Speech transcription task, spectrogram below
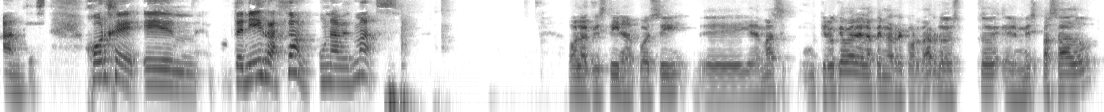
antes. Jorge, em, teníais razón, una vez más. Hola Cristina, pues sí, y además creo que vale la pena recordarlo. Esto el mes pasado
